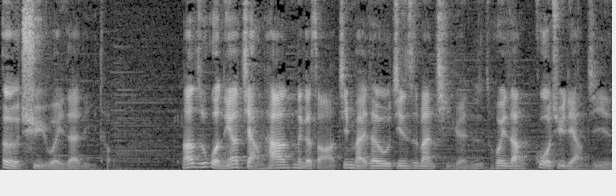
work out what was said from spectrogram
恶趣味在里头。然后如果你要讲他那个什么金牌特务金士曼起源，会让过去两集。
